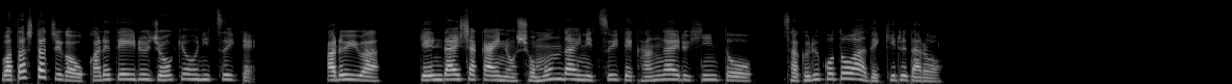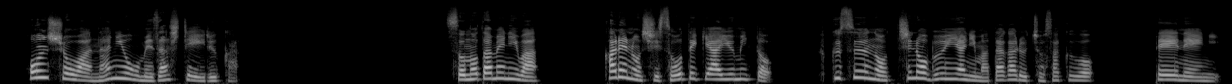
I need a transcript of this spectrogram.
私たちが置かれている状況について、あるいは現代社会の諸問題について考えるヒントを探ることはできるだろう。本書は何を目指しているか。そのためには、彼の思想的歩みと複数の知の分野にまたがる著作を丁寧に、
